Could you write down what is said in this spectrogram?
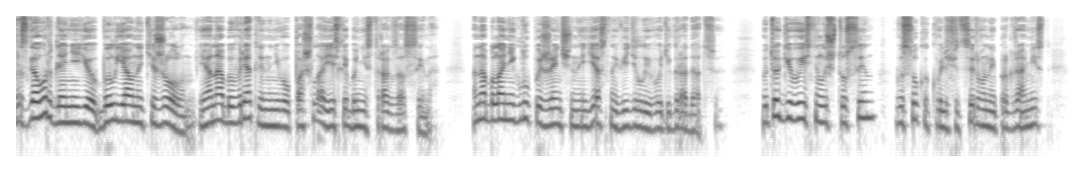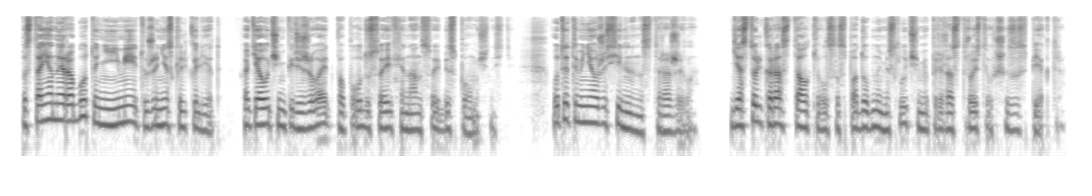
Разговор для нее был явно тяжелым, и она бы вряд ли на него пошла, если бы не страх за сына. Она была не глупой женщиной и ясно видела его деградацию. В итоге выяснилось, что сын, высококвалифицированный программист, постоянной работы не имеет уже несколько лет, хотя очень переживает по поводу своей финансовой беспомощности. Вот это меня уже сильно насторожило. Я столько раз сталкивался с подобными случаями при расстройствах шизоспектра.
